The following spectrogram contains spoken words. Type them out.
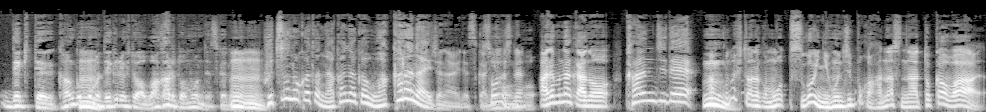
できて韓国語もできる人は分かると思うんですけど、うん。うん。普通の方なかなか分からないじゃないですかそうですね。あでもなんかあの漢字で、うん。あこの人はなんかもうすごい日本人っぽく話すなとかは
